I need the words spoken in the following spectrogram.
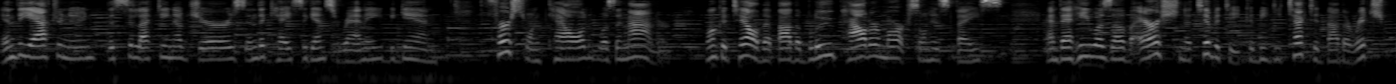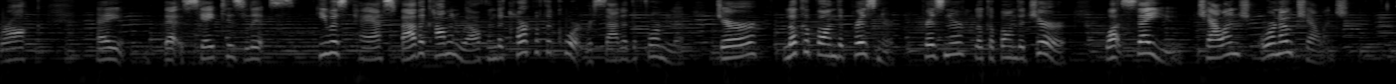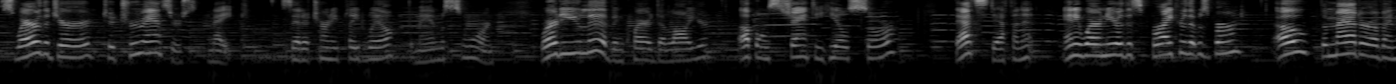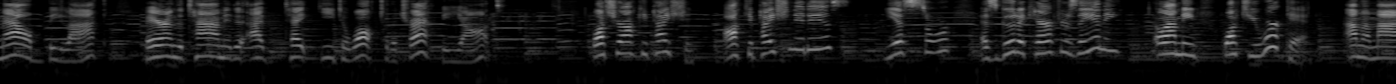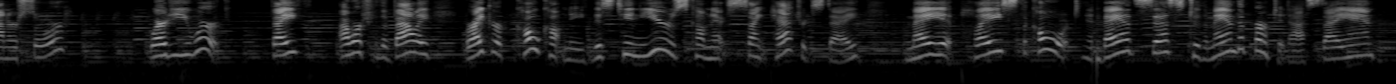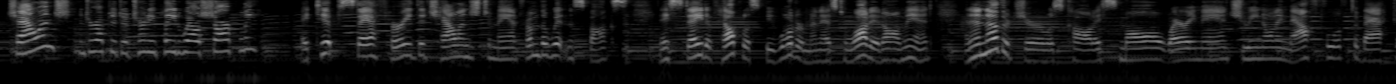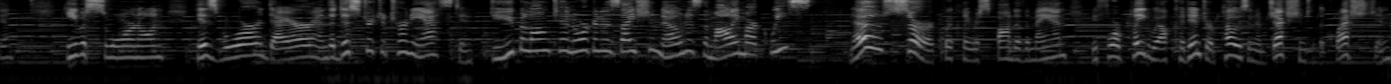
In the afternoon, the selecting of jurors in the case against Rennie began. The first one called was a miner. One could tell that by the blue powder marks on his face, and that he was of Irish nativity could be detected by the rich brock that escaped his lips. He was passed by the Commonwealth, and the clerk of the court recited the formula Juror, look upon the prisoner. Prisoner, look upon the juror. What say you? Challenge or no challenge? Swear the juror to true answers. Make. Said Attorney Pleadwell. The man was sworn. Where do you live? inquired the lawyer. Up on Shanty Hill, sir. That's definite. Anywhere near this breaker that was burned? Oh, the matter of a mile belike, bearing the time it I'd take ye to walk to the track beyond. What's your occupation? Occupation it is? Yes, sir. As good a character as any. Oh, I mean, what do you work at? I'm a miner, sir. Where do you work? Faith, I worked for the Valley Breaker Coal Company this ten years come next St. Patrick's Day. May it place the court in bad cess to the man that burnt it, I say, and challenge? interrupted Attorney Pleadwell sharply. A tipped staff hurried the challenged man from the witness box in a state of helpless bewilderment as to what it all meant, and another juror was called, a small, wary man chewing on a mouthful of tobacco. He was sworn on his voir dire, and the district attorney asked him, Do you belong to an organization known as the Molly Maguires? No, sir, quickly responded the man, before Pleadwell could interpose an objection to the question.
